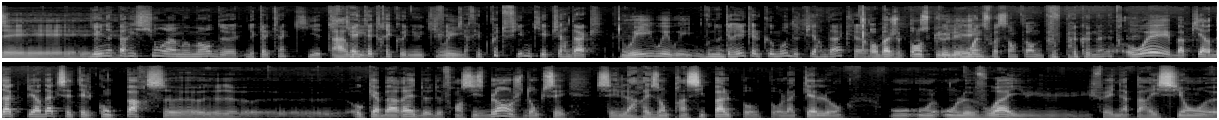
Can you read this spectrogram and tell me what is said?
Il y a une apparition à un moment de, de quelqu'un qui, est, Ah qui a été très connu, qui, fait- Oui. qui a fait peu de films, qui est Pierre Dac. Oui, oui, oui. Vous nous diriez quelques mots de Pierre Dac euh, Oh, bah, je pense que les est- moins de 60 ans ne peuvent pas connaître. Oui, bah Pierre Dac, Pierre Dac c'était le comparse euh, au cabaret de, de Francis Blanche, donc c'est c'est la raison principale pour, pour laquelle on, on- on le voit. Il, il fait une apparition euh,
